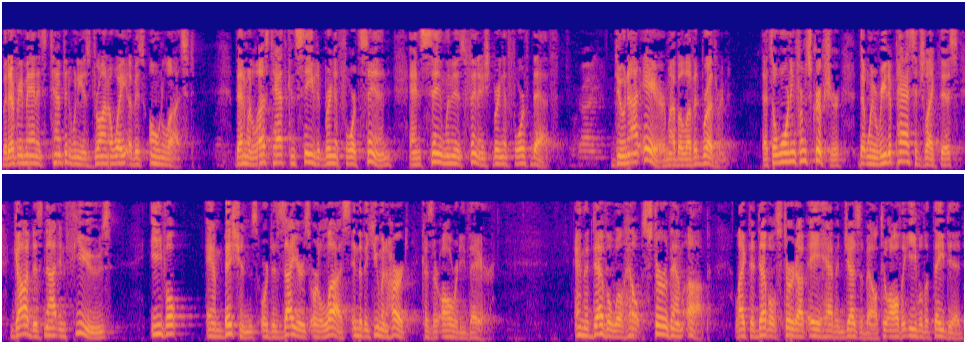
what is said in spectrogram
But every man is tempted when he is drawn away of his own lust. Then when lust hath conceived, it bringeth forth sin, and sin when it is finished bringeth forth death. Right. Do not err, my beloved brethren. That's a warning from scripture that when we read a passage like this, God does not infuse evil ambitions or desires or lusts into the human heart because they're already there. And the devil will help stir them up like the devil stirred up Ahab and Jezebel to all the evil that they did.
